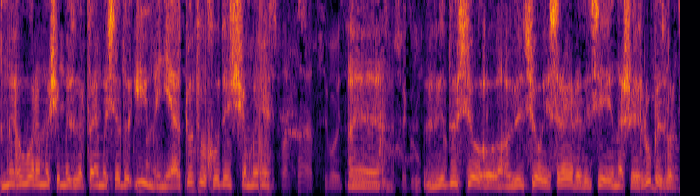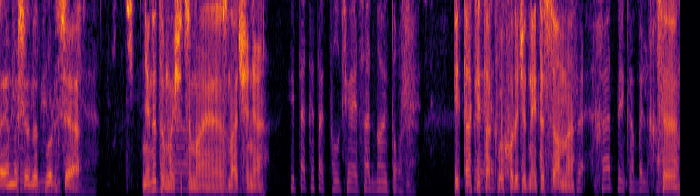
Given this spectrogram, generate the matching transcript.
Ми говоримо, що ми звертаємося до імені, а тут виходить, що ми від е, від усього, від цього Ізраїля, від цієї нашої групи звертаємося до Творця. Я не думаю, що це має значення. И так, и так получается одно и то же. І так, і так виходить одне й те саме. Хатмик, Абель-хат. Це,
